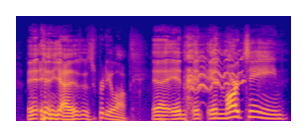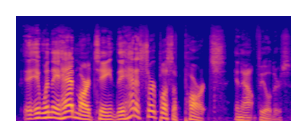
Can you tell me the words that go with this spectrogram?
yeah it's, it's pretty long. Uh, in, in in Martine when they had Martine they had a surplus of parts in outfielders.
